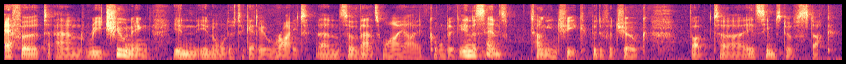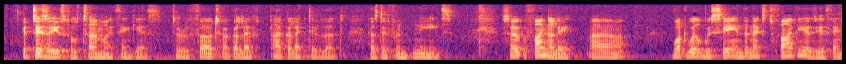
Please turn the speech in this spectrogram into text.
effort and retuning in, in order to get it right. And so that's why I called it, in a sense, tongue in cheek, a bit of a joke, but uh, it seems to have stuck. It is a useful term, I think, yes, to refer to a, collect- a collective that has different needs. So, finally, uh, what will we see in the next five years, you think?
